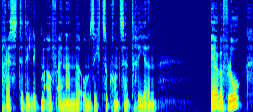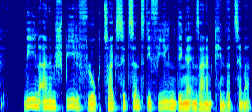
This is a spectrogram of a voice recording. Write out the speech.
presste die Lippen aufeinander, um sich zu konzentrieren. Er überflog, wie in einem Spielflugzeug sitzend, die vielen Dinge in seinem Kinderzimmer.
